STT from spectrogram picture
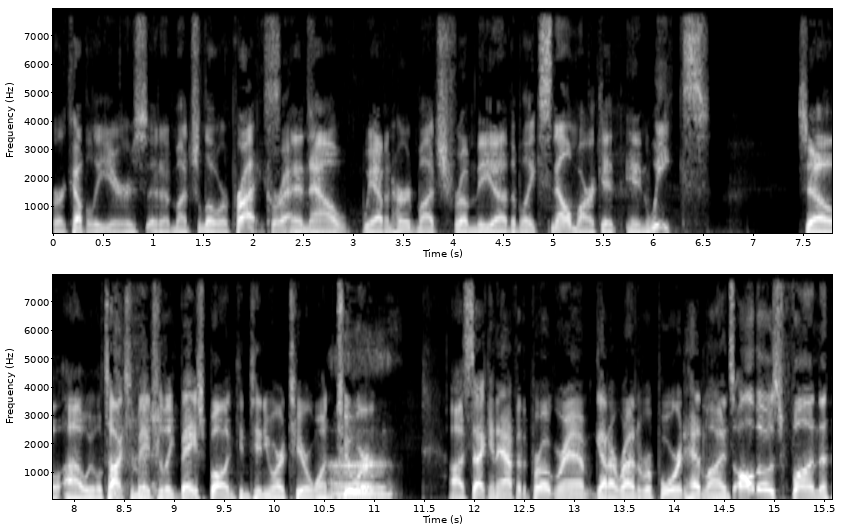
for a couple of years at a much lower price. Correct. And now we haven't heard much from the uh, the Blake Snell market in weeks. So uh, we will talk some Major League Baseball and continue our Tier One tour. Uh, second half of the program, got our round report, headlines, all those fun,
